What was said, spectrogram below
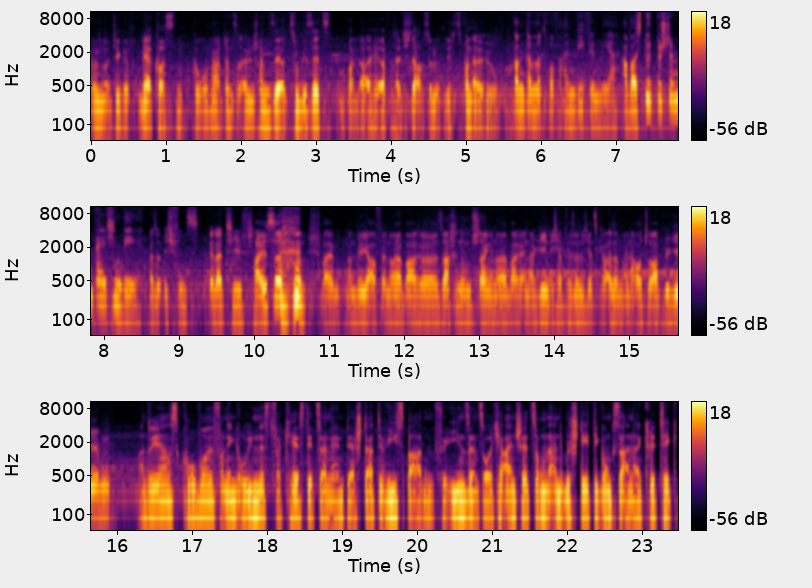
unnötige Mehrkosten. Corona hat uns allen schon sehr zugesetzt. Und von daher halte ich da absolut nichts von der Erhöhung. Kommt immer drauf an, wie viel mehr. Aber es tut bestimmt welchen weh. Also ich finde es relativ scheiße, weil man will ja auf erneuerbare Sachen umsteigen, erneuerbare Energien. Ich habe persönlich jetzt gerade mein Auto abgegeben. Andreas Kowol von den Grünen ist Verkehrsdezernent der Stadt Wiesbaden. Für ihn sind solche Einschätzungen eine Bestätigung seiner Kritik.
